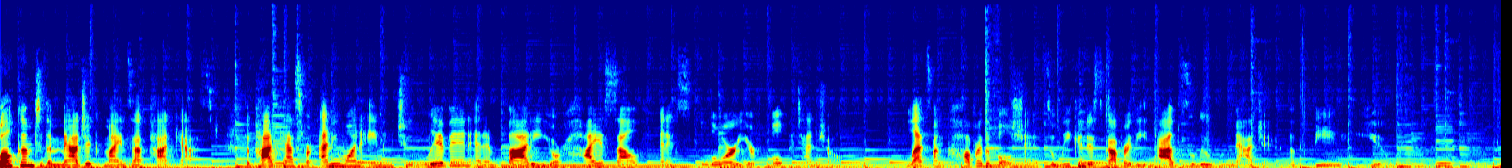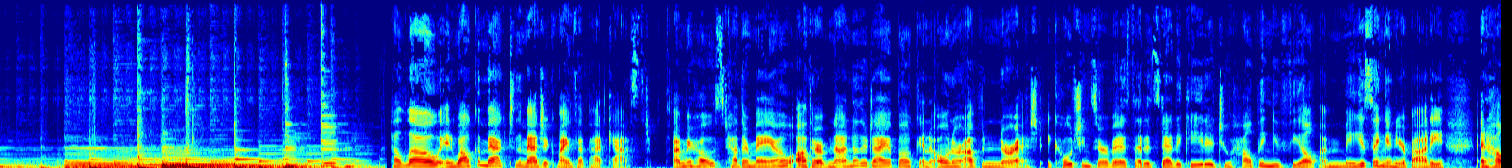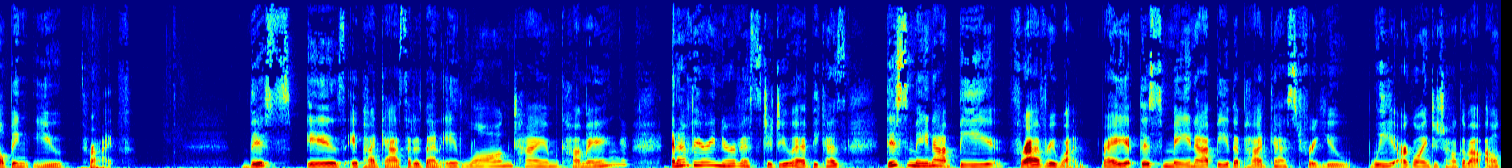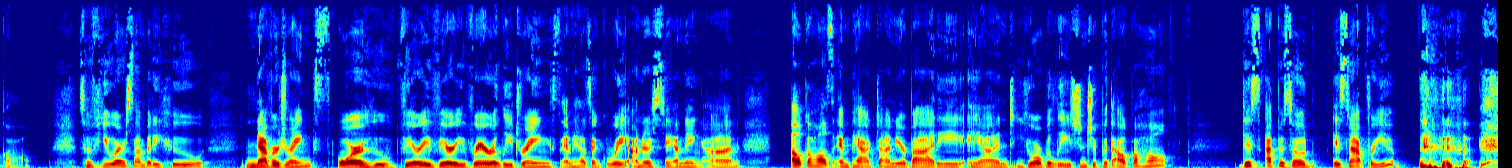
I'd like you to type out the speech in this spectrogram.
Welcome to the Magic Mindset Podcast, the podcast for anyone aiming to live in and embody your highest self and explore your full potential. Let's uncover the bullshit so we can discover the absolute magic of being you. Hello, and welcome back to the Magic Mindset Podcast. I'm your host, Heather Maio, author of Not Another Diet Book and owner of Nourished, a coaching service that is dedicated to helping you feel amazing in your body and helping you thrive. This is a podcast that has been a long time coming, and I'm very nervous to do it because this may not be for everyone, right? This may not be the podcast for you. We are going to talk about alcohol. So if you are somebody who never drinks or who very, very rarely drinks and has a great understanding on alcohol's impact on your body and your relationship with alcohol, this episode is not for you,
